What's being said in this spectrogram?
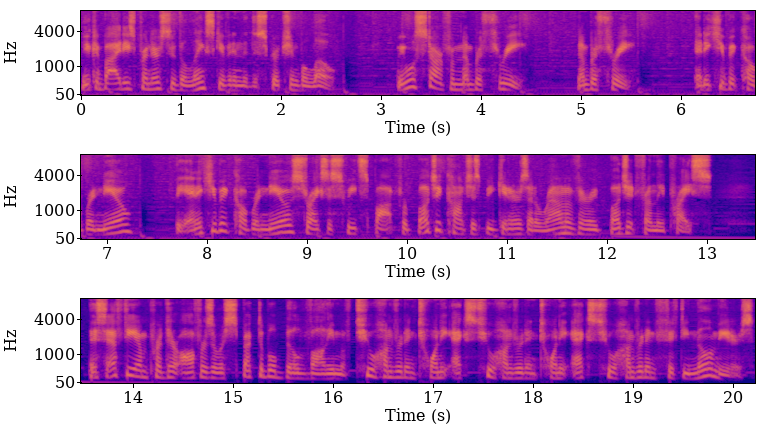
You can buy these printers through the links given in the description below. We will start from number 3. Number 3. Anycubic Kobra Neo. The Anycubic Kobra Neo strikes a sweet spot for budget-conscious beginners at around a very budget-friendly price. This FDM printer offers a respectable build volume of 220x220x250mm,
